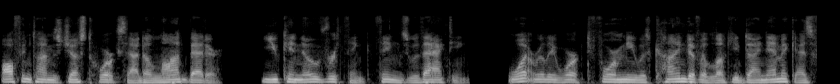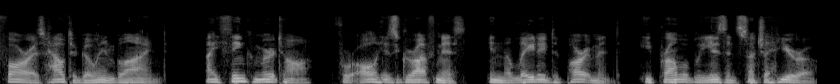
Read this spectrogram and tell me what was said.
oftentimes just works out a lot better. You can overthink things with acting, what really worked for me was kind of a lucky dynamic as far as how to go in blind. I think Murtagh, for all his gruffness, in the lady department, he probably isn't such a hero.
